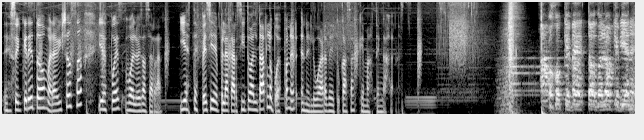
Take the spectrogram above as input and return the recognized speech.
ese secreto maravilloso y después volvés a cerrar. Y esta especie de placarcito altar lo puedes poner en el lugar de tu casa que más tengas ganas. Ojo que ve todo lo que viene.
